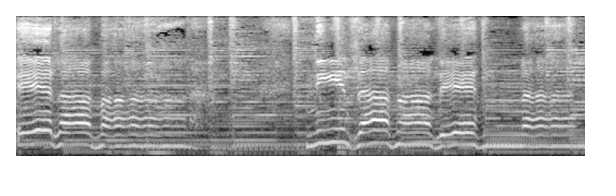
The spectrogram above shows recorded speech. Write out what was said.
el amar, ni la malena.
